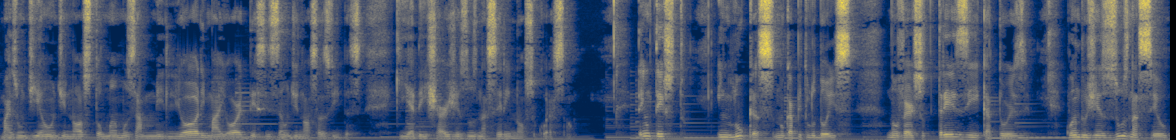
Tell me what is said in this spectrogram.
mas um dia onde nós tomamos a melhor e maior decisão de nossas vidas, que é deixar Jesus nascer em nosso coração. Tem um texto em Lucas, no capítulo 2, no verso 13 e 14, quando Jesus nasceu,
